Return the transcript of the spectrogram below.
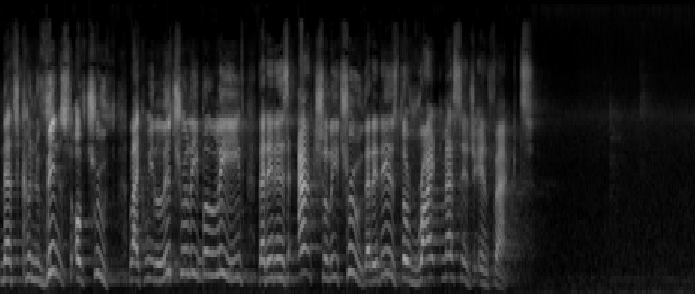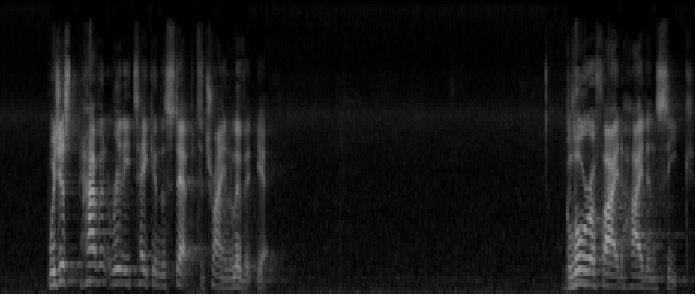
that's convinced of truth, like we literally believe that it is actually true, that it is the right message, in fact. We just haven't really taken the step to try and live it yet. Glorified hide and seek.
